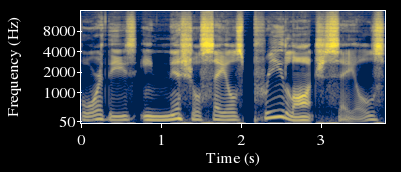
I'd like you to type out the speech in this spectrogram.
for these initial sales, pre launch sales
